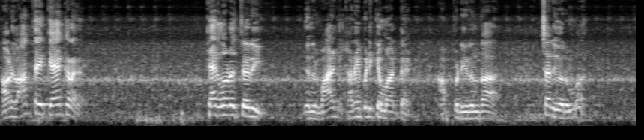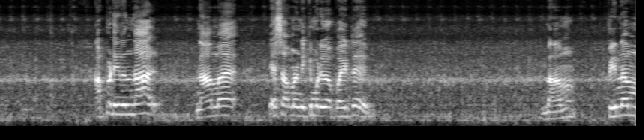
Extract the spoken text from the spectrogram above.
அவருடைய வார்த்தையை கேட்குறேன். கேட்கறதோட சரி. என் வாழ்க்கை கடைபிடிக்க மாட்டேன். அப்படி இருந்தால் சரி வருமா? அப்படி இருந்தால் நாம் ஏசாமல் நிற்க முடியுமா போயிட்டு? நாம் பிணம்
